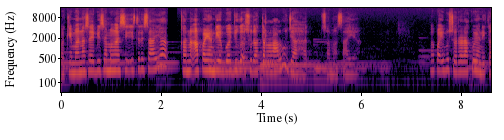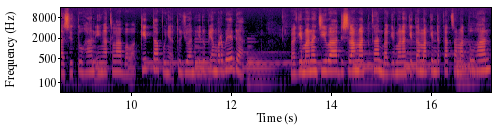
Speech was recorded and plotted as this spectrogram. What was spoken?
Bagaimana saya bisa mengasihi istri saya karena apa yang dia buat juga sudah terlalu jahat sama saya. Bapak Ibu Saudaraku yang dikasih Tuhan, ingatlah bahwa kita punya tujuan hidup yang berbeda. Bagaimana jiwa diselamatkan, bagaimana kita makin dekat sama Tuhan,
